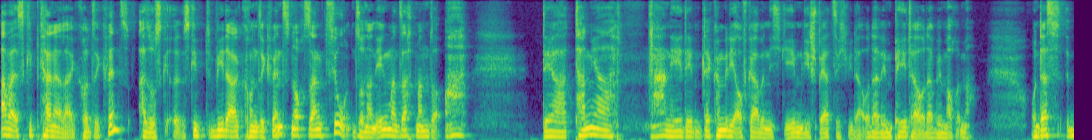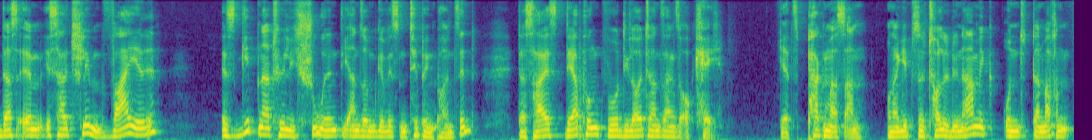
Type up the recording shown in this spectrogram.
Aber es gibt keinerlei Konsequenz. Also es, es gibt weder Konsequenz noch Sanktion, sondern irgendwann sagt man so, ah, der Tanja, ah nee, dem, der können wir die Aufgabe nicht geben, die sperrt sich wieder. Oder dem Peter oder wem auch immer. Und das, das ähm, ist halt schlimm, weil es gibt natürlich Schulen, die an so einem gewissen Tipping Point sind. Das heißt, der Punkt, wo die Leute dann sagen so, okay, jetzt packen wir es an. Und dann gibt es eine tolle Dynamik und dann machen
